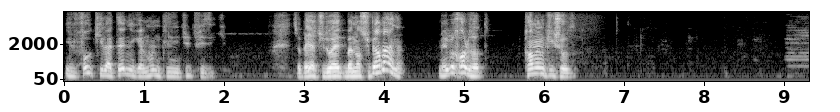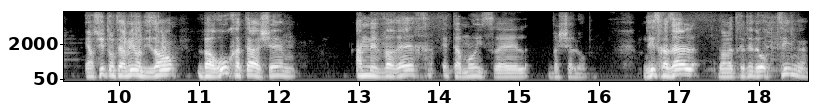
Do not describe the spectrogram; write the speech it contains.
il faut qu'il atteigne également une plénitude physique. Ça veut pas dire que tu dois être maintenant Superman, mais bechol zot, quand même quelque chose. Et ensuite, on termine en disant Baruch ata Hashem, amevarech et amo Israël bashalom. Dit Razal dans le traité de Optin,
